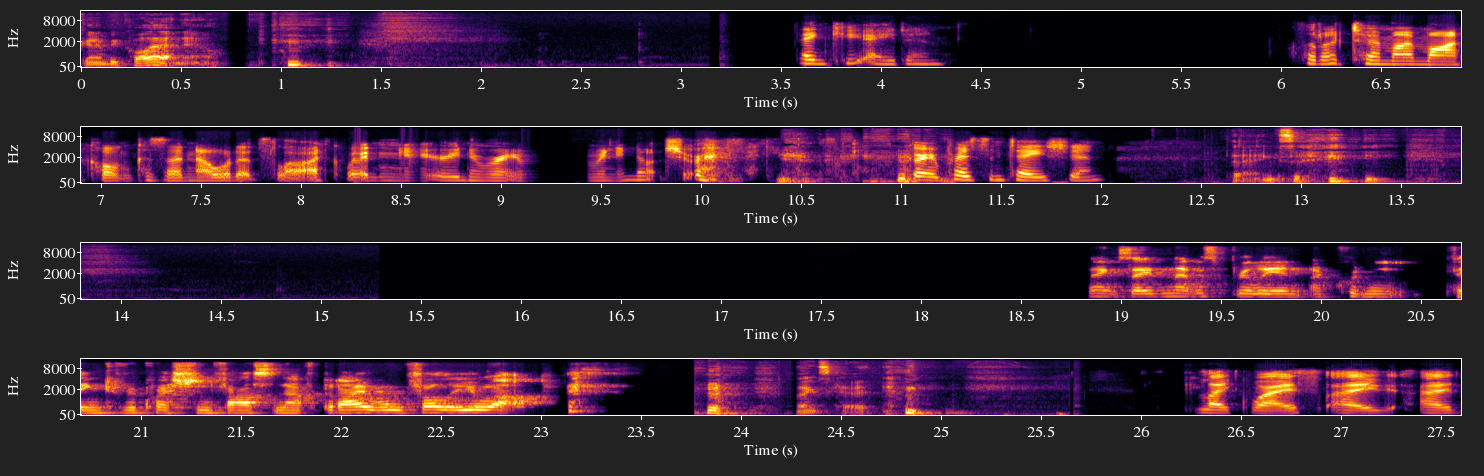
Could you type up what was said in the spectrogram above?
going to be quiet now. thank you, Aidan. I thought I'd turn my mic on because I know what it's like when you're in a room and you're not sure if anyone's yeah. Great presentation. Thanks. Thanks, Aidan. That was brilliant. I couldn't think of a question fast enough, but I will follow you up. Thanks, Kate. Likewise, I, I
